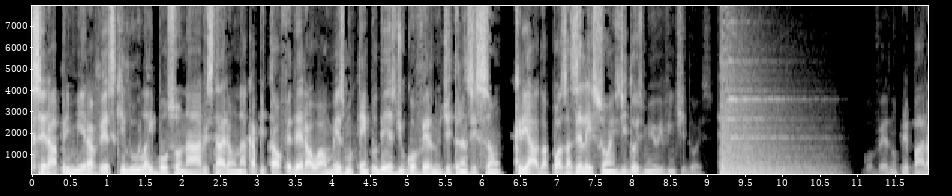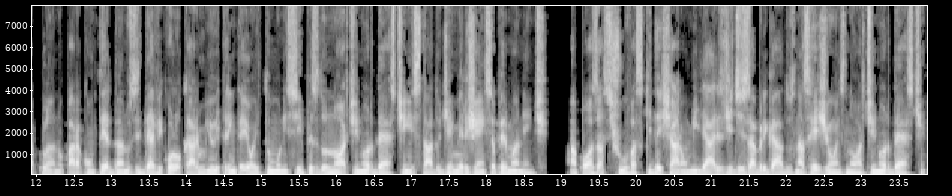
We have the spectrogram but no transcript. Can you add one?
Será a primeira vez que Lula e Bolsonaro estarão na capital federal ao mesmo tempo desde o governo de transição, criado após as eleições de 2022. O governo prepara plano para conter danos e deve colocar 1.038 municípios do Norte e Nordeste em estado de emergência permanente. Após as chuvas que deixaram milhares de desabrigados nas regiões Norte e Nordeste,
